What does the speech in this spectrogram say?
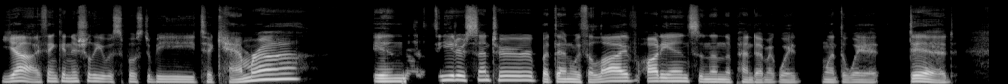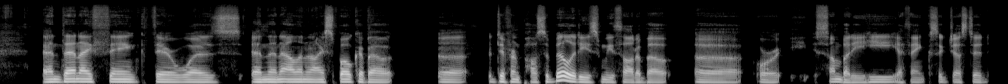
yeah, I think initially it was supposed to be to camera in the theater center, but then with a live audience, and then the pandemic way went the way it did. And then I think there was, and then Alan and I spoke about uh, different possibilities, and we thought about, uh, or somebody he I think suggested,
